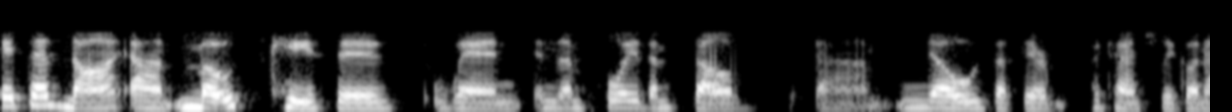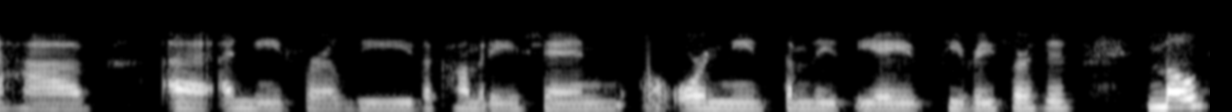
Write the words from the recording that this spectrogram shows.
It does not. Um, most cases, when an employee themselves um, knows that they're potentially going to have a, a, need for a leave accommodation or, or need some of these EAP resources, most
